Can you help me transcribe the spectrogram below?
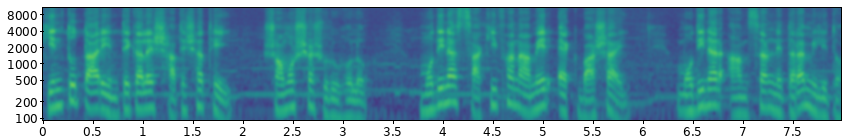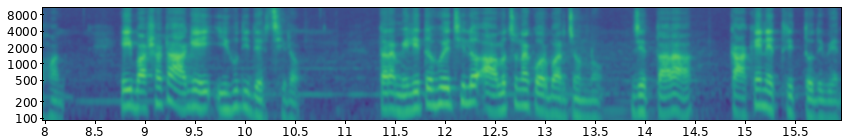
কিন্তু তার ইন্তেকালের সাথে সাথেই সমস্যা শুরু হলো। মদিনার সাকিফা নামের এক বাসায় মদিনার আনসার নেতারা মিলিত হন। এই বাসাটা আগে ইহুদিদের ছিল। তারা মিলিত হয়েছিল আলোচনা করবার জন্য যে তারা কাকে নেতৃত্ব দিবেন।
